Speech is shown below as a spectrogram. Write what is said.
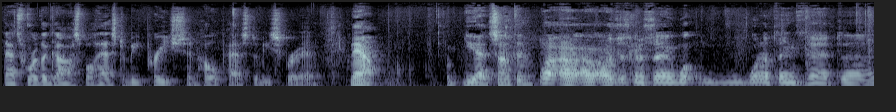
that's where the gospel has to be preached and hope has to be spread. Now, you had something? Well, I, I was just going to say one of the things that uh,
